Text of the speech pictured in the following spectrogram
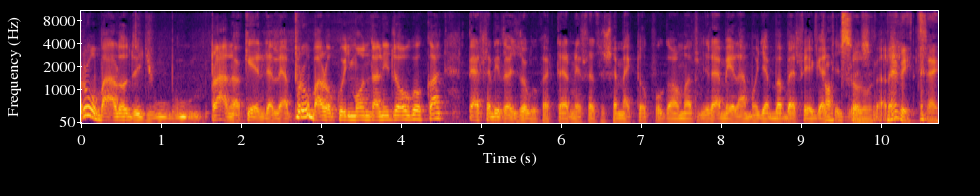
próbálod, úgy, pláne a próbálok úgy mondani dolgokat, persze bizonyos dolgokat természetesen meg tudok fogalmazni, remélem, hogy ebbe a beszélgetés Abszolút, ne viccelj.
